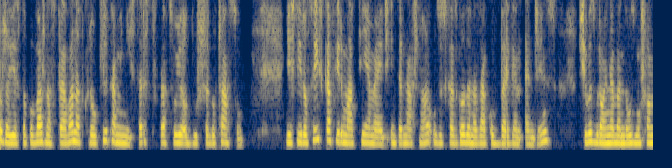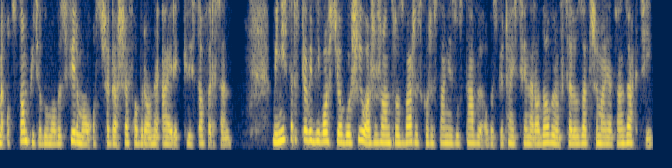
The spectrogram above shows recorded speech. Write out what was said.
że jest to poważna sprawa, nad którą kilka ministerstw pracuje od dłuższego czasu. Jeśli rosyjska firma TMH International uzyska zgodę na zakup Bergen Engines, siły zbrojne będą zmuszone odstąpić od umowy z firmą, ostrzega szef obrony Eirik Christoffersen. Minister Sprawiedliwości ogłosiła, że rząd rozważy skorzystanie z ustawy o bezpieczeństwie narodowym w celu zatrzymania transakcji.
